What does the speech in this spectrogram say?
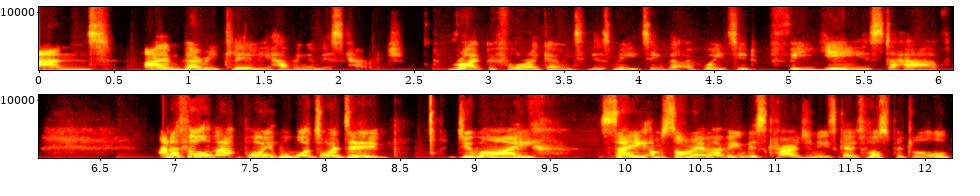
and I am very clearly having a miscarriage right before I go into this meeting that I've waited for years to have. And I thought at that point, well, what do I do? Do I say, I'm sorry, I'm having a miscarriage and need to go to hospital?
